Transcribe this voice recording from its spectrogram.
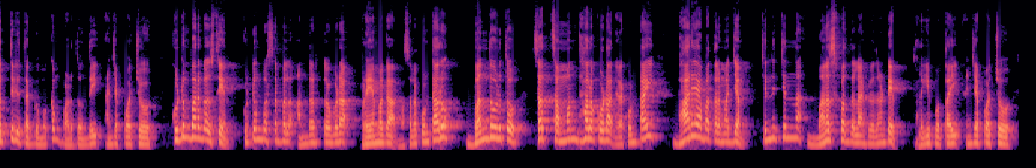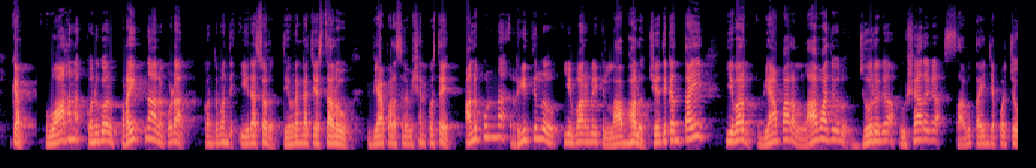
ఒత్తిడి తగ్గుముఖం పడుతుంది అని చెప్పవచ్చు కుటుంబరంగా చూస్తే కుటుంబ సభ్యులు అందరితో కూడా ప్రేమగా మసలుకుంటారు. బంధువులతో సత్సంబంధాలు కూడా నెలకొంటాయి. భార్యాభర్తల మధ్య చిన్న చిన్న మనస్పర్ధ లాంటివి ఏదంటే తొలగిపోతాయి అని చెప్పొచ్చు. ఇక వాహన కొనుగోలు ప్రయత్నాలు కూడా కొంతమంది ఈ రాశులు తీవ్రంగా చేస్తారు. వ్యాపారస్తుల విషయానికి వస్తే అనుకున్న రీతిలో ఈ వారం వీరికి లాభాలు చేతికంతాయి. ఈ వారం వ్యాపార లావాదేవీలు జోరుగా హుషారుగా సాగుతాయని చెప్పొచ్చు.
